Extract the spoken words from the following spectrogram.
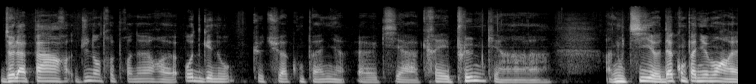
de la part d'une entrepreneur haute Guénaud que tu accompagnes, qui a créé Plume, qui est un, un outil d'accompagnement à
